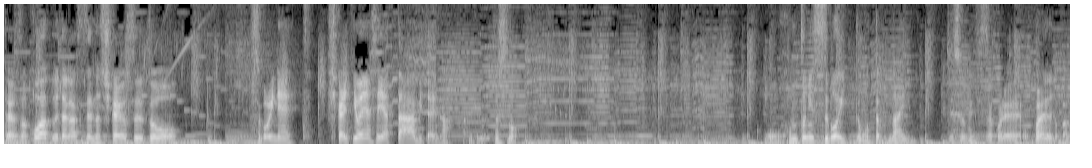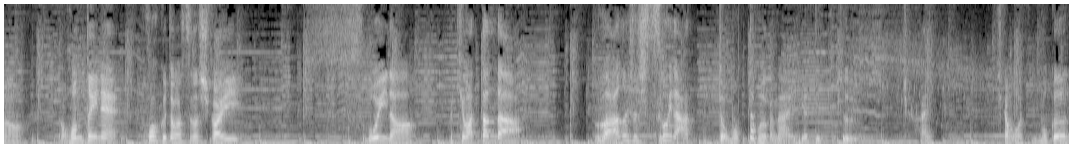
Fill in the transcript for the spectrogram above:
からその紅白歌合戦の司会をすると、すごいねって、司会決まりました、やったみたいな。私その、もう本当にすごいって思ったことないですよね、実は。これ怒られるのかな？本当にね、紅白歌合戦の司会。すごいな。決まったんだ。うわあの人すごいな。って思ったことがない。いやできるじゃない？しかも僕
